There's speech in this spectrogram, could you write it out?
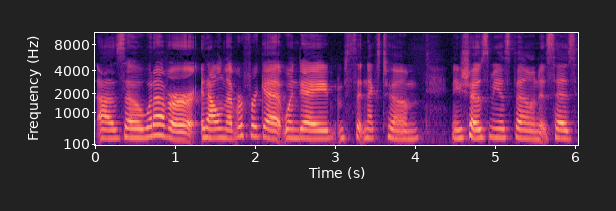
as a whatever and i'll never forget one day i'm sitting next to him and he shows me his phone it says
